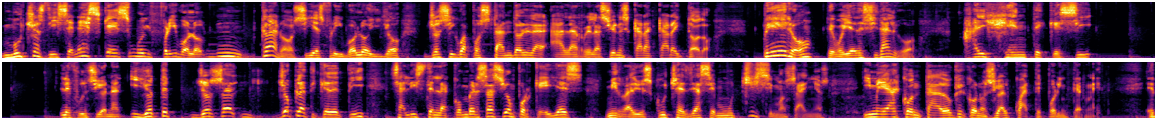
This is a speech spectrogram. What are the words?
Muchos dicen, es que es muy frívolo. Mm, claro, sí es frívolo y yo, yo sigo apostando a las relaciones cara a cara y todo. Pero te voy a decir algo. Hay gente que sí le funcionan. Y yo te yo yo platiqué de ti, saliste en la conversación porque ella es mi radio escucha desde hace muchísimos años y me ha contado que conoció al cuate por internet. Eh,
